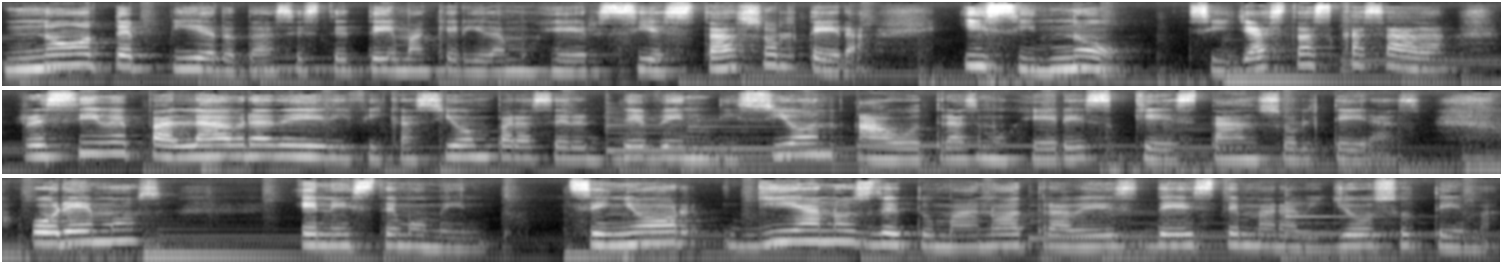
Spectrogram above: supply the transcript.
No te pierdas este tema, querida mujer, si estás soltera y si no, si ya estás casada, recibe palabra de edificación para ser de bendición a otras mujeres que están solteras. Oremos en este momento. Señor, guíanos de tu mano a través de este maravilloso tema.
